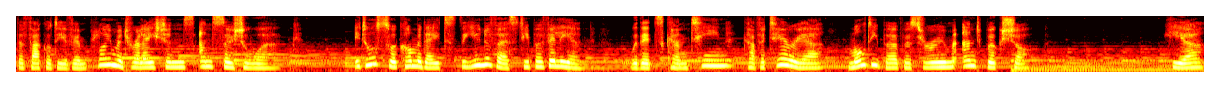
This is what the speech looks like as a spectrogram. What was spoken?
the Faculty of Employment Relations and Social Work. It also accommodates the University Pavilion, with its canteen, cafeteria, multi-purpose room and bookshop. Here,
